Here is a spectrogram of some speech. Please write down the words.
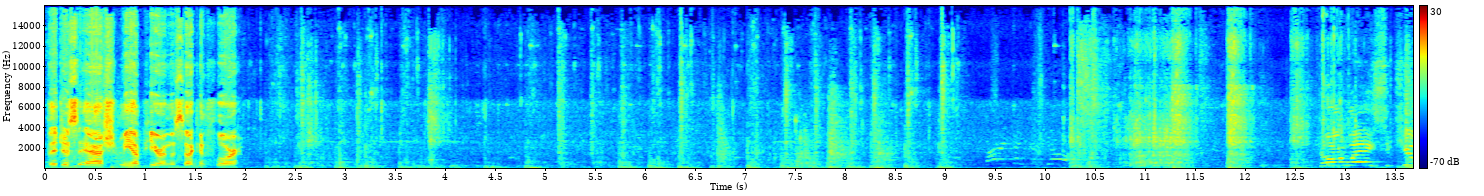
They just ashed me up here on the second floor. Doorway secure!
